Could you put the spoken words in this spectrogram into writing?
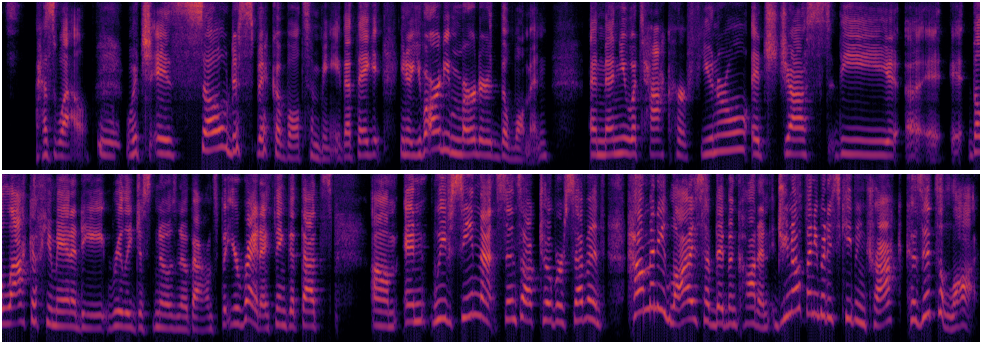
as well, mm. which is so despicable to me that they, you know, you've already murdered the woman and then you attack her funeral. It's just the uh, it, the lack of humanity really just knows no bounds. But you're right. I think that that's um, and we've seen that since October 7th. How many lies have they been caught in? Do you know if anybody's keeping track? Because it's a lot.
